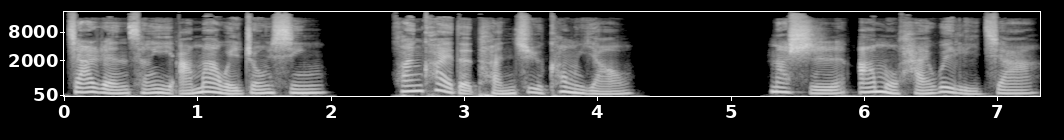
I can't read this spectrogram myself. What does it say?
家人曾以阿嬷为中心，欢快的团聚控窑。那时阿母还未离家。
